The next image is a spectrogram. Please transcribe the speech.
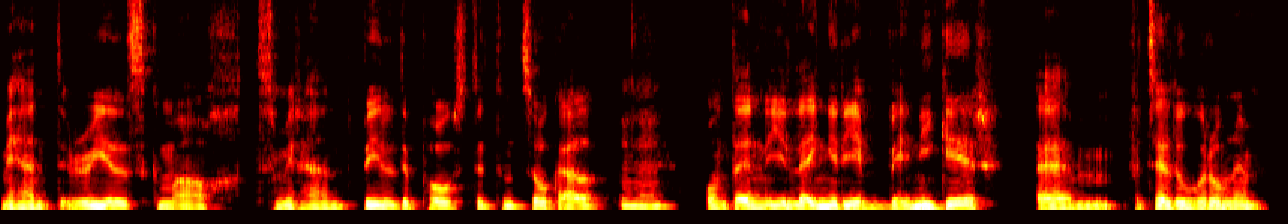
Wir haben Reels gemacht, wir haben Bilder postet und so, gell? Mhm. Und dann je länger, je weniger. Ähm, erzähl du, warum nicht?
